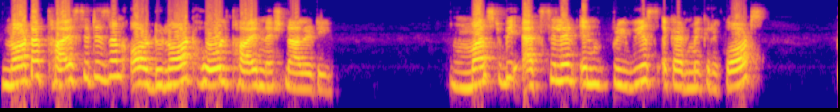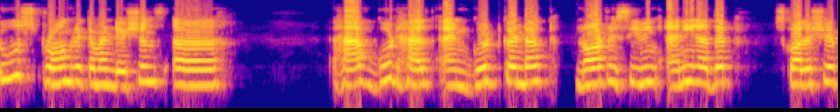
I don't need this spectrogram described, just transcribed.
not a Thai citizen or do not hold Thai nationality. Must be excellent in previous academic records. Two strong recommendations uh, have good health and good conduct, not receiving any other scholarship.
